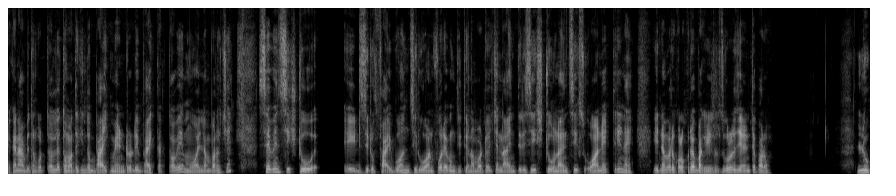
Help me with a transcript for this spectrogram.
এখানে আবেদন করতে হলে তোমাদের কিন্তু বাইক ম্যান্ডেটরি বাইক থাকতে হবে। মোবাইল নাম্বার হচ্ছে seven six two eight zero five one zero one four এবং দ্বিতীয় নাম্বারটা হচ্ছে nine three six two nine six one eight three nine এই নাম্বারে কল করে বাকি ডিটেলসগুলো জেনে নিতে পারো। লুক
